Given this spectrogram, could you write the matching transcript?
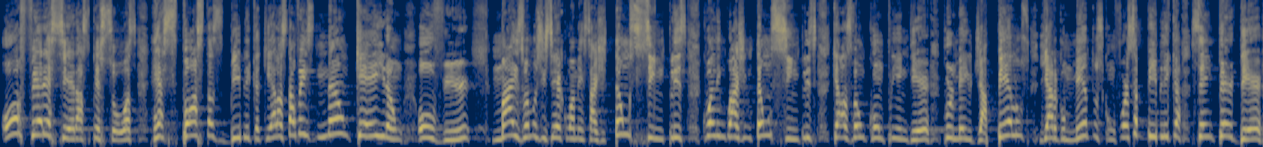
oferecer às pessoas respostas bíblicas que elas talvez não queiram ouvir, mas vamos dizer com uma mensagem tão simples, com uma linguagem tão simples, que elas vão compreender por meio de apelos e argumentos com força bíblica sem perder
